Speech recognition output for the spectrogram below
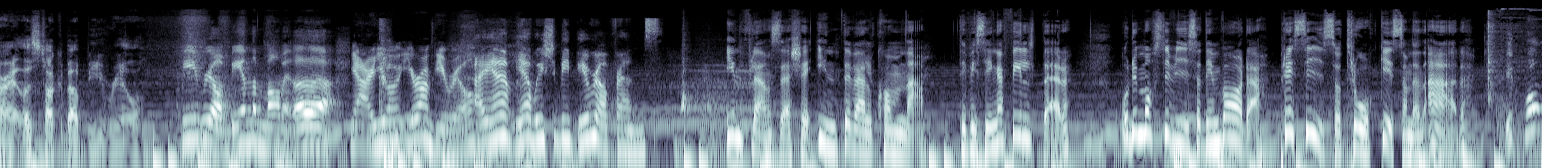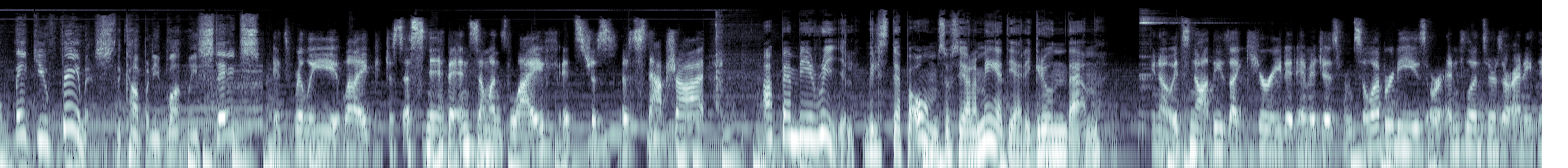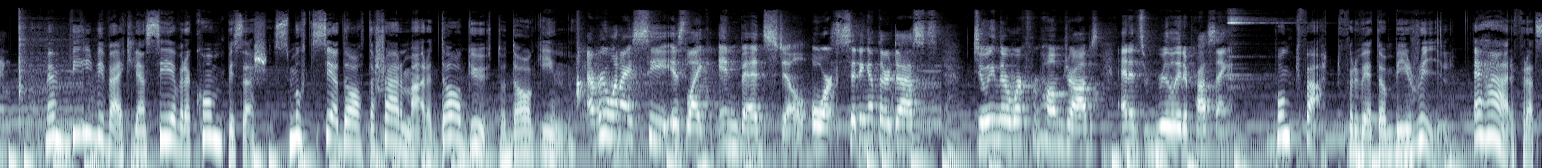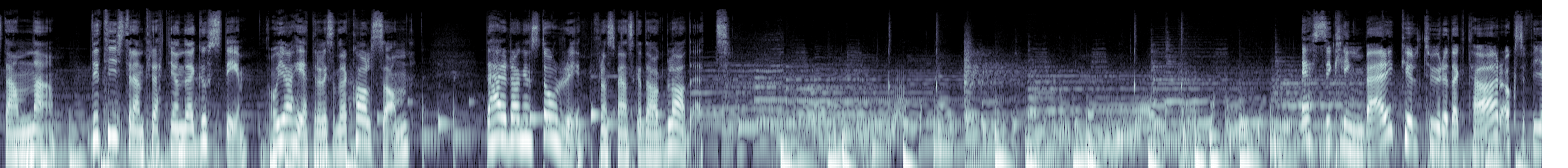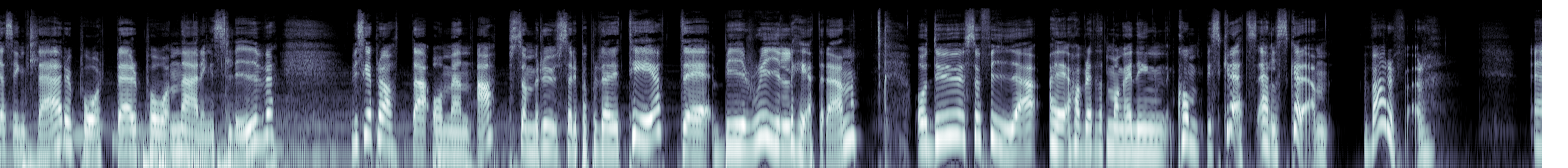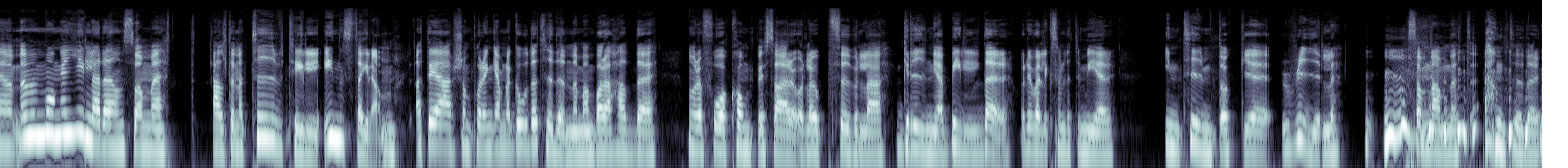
All right, let's talk about Be Real. Be real, be in the moment. Ugh. Yeah, are you you're on Be Real? I am. Yeah, we should be Be Real friends. Influencers är inte välkomna. Det finns inga filter. Och du måste visa din vardag, precis så tråkig som den är. It won't make you famous, the company bluntly states. It's really like just a snippet in someone's life. It's just a snapshot. Appen Be Real vill stöpa om sociala medier i grunden. You know, it's not these like curated images from celebrities or influencers or anything. Men vill vi verkligen se våra kompisars smutsiga dataskärmar dag ut och dag in? Everyone I see is like in bed still or sitting at their desks doing their work from home jobs, and it's really depressing. På en kvart får du veta om Be Real är här för att stanna. Det är tisdag den 30 augusti och jag heter Alexandra Karlsson. Det här är Dagens Story från Svenska Dagbladet. Essie Klingberg, kulturredaktör och Sofia Sinclair, reporter på Näringsliv. Vi ska prata om en app som rusar i popularitet. Eh, Be Real heter den. Och du, Sofia, eh, har berättat att många i din kompiskrets älskar den. Varför? Eh, Men många gillar den som ett alternativ till Instagram. Att det är som på den gamla goda tiden när man bara hade några få kompisar och la upp fula, griniga bilder. Och det var liksom lite mer intimt och eh, real, som namnet antyder.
